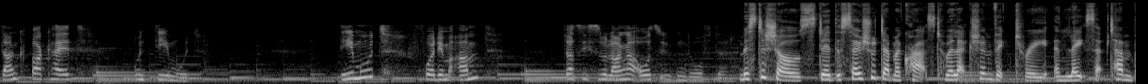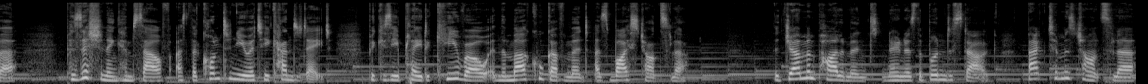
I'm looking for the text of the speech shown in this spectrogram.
Dankbarkeit und Demut. Demut vor dem Amt, das ich so lange ausüben durfte. Mr. Scholz steered the Social Democrats to election victory in late September, positioning himself as the continuity candidate because he played a key role in the Merkel government as Vice Chancellor. The German parliament, known as the Bundestag, backed him as Chancellor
